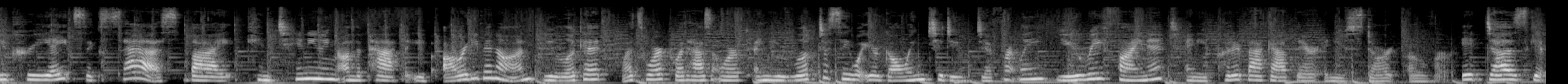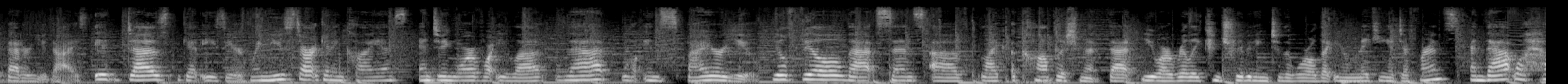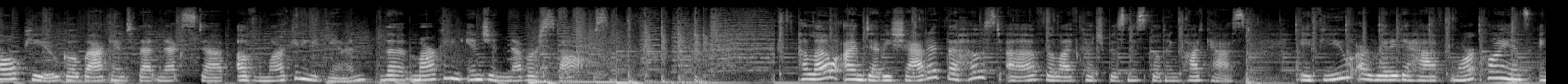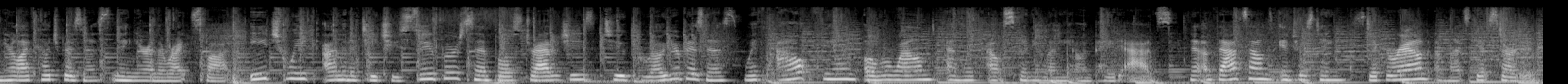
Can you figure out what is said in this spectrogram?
you create success by continuing on the path that you've already been on. You look at what's worked, what hasn't worked, and you look to see what you're going to do differently. You refine it and you put it back out there and you start over. It does get better, you guys. It does get easier. When you start getting clients and doing more of what you love, that will inspire you. You'll feel that sense of like accomplishment that you are really contributing to the world, that you're making a difference. And that will help you go back into that next step of marketing again. The marketing engine never stops. Hello, I'm Debbie Shadid, the host of the Life Coach Business Building Podcast. If you are ready to have more clients in your life coach business, then you're in the right spot. Each week, I'm going to teach you super simple strategies to grow your business without feeling overwhelmed and without spending money on paid ads. Now, if that sounds interesting, stick around and let's get started.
